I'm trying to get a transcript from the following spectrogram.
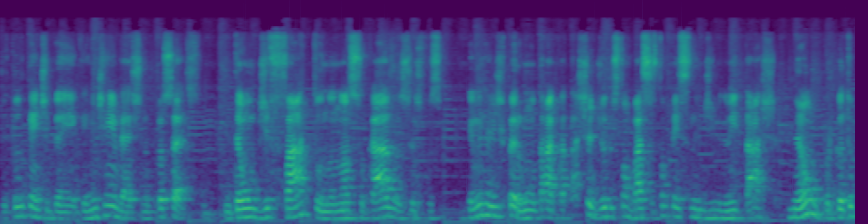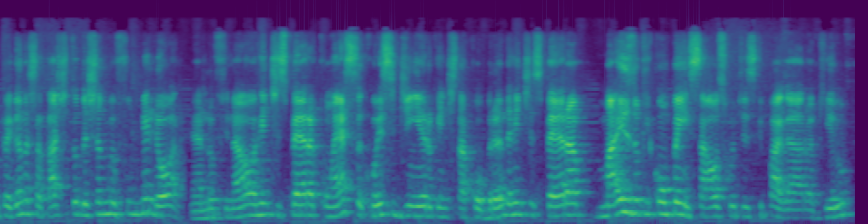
de tudo que a gente ganha, que a gente reinveste no processo. Então, de fato, no nosso caso, se você tem muita gente que pergunta, ah, com a taxa de juros tão baixa, vocês estão pensando em diminuir taxa? Não, porque eu estou pegando essa taxa e estou deixando meu fundo melhor. É, no final, a gente espera, com essa, com esse dinheiro que a gente está cobrando, a gente espera mais do que compensar os cotistas que pagaram aquilo,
